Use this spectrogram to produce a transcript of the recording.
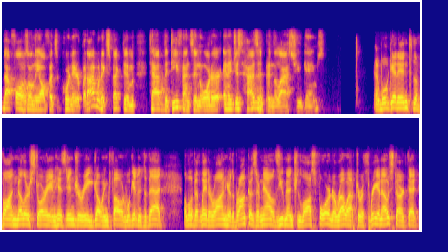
that falls on the offensive coordinator. But I would expect him to have the defense in order, and it just hasn't been the last few games. And we'll get into the Von Miller story and his injury going forward. We'll get into that a little bit later on here. The Broncos have now, as you mentioned, lost four in a row after a 3 0 start that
